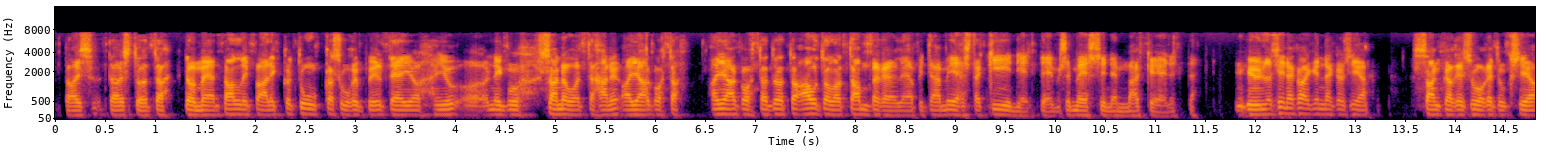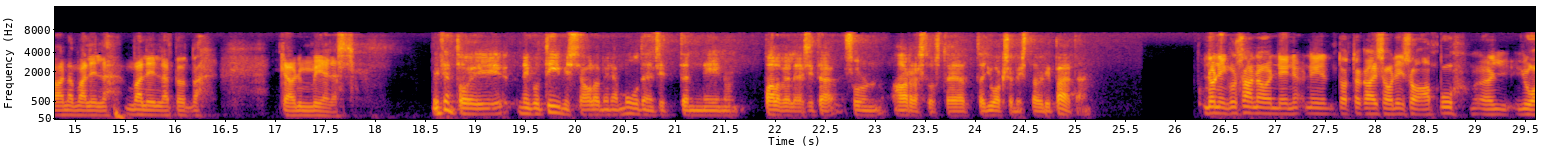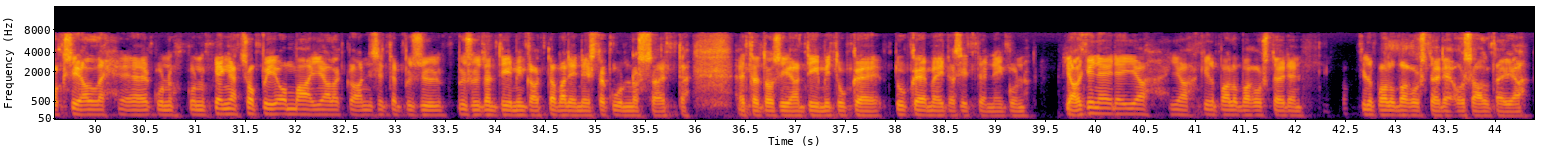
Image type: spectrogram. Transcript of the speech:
taisi tais tuota, tuo meidän tallipäällikkö Tuukka suurin piirtein jo, jo niin kuin sanoi, että hän ajaa kohta, ajaa kohta tuota autolla Tampereelle ja pitää miehestä kiinni, ettei se mene sinne mäkeen. Että kyllä siinä kaiken näköisiä sankarisuorituksia aina välillä, välillä tuota, käynyt mielessä. Miten toi niin kuin tiimissä oleminen muuten sitten niin palvelee sitä sun harrastusta ja juoksemista ylipäätään? No niin kuin sanoin, niin, niin totta kai se on iso apu juoksijalle. Kun, kun kengät sopii omaan jalkaan, niin sitten pysyy, pysyy tämän tiimin kautta välineistä kunnossa. Että, että tosiaan tiimi tukee, tukee meitä sitten niin kuin jalkineiden ja, ja kilpailuvarusteiden, kilpailuvarusteiden osalta. Ja,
